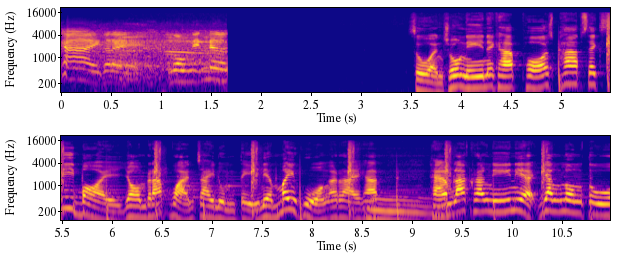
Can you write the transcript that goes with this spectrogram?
ใช่ก็เลยงงนิดนึงส่วนช่วงนี้นะครับโพสต์ภาพเซ็กซี่บ่อย ยอมรับหวานใจหนุ่มตีเนี่ยไม่หวงอะไรครับอืมแถมรักครั้งนี้เนี่ยยังลงตัว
